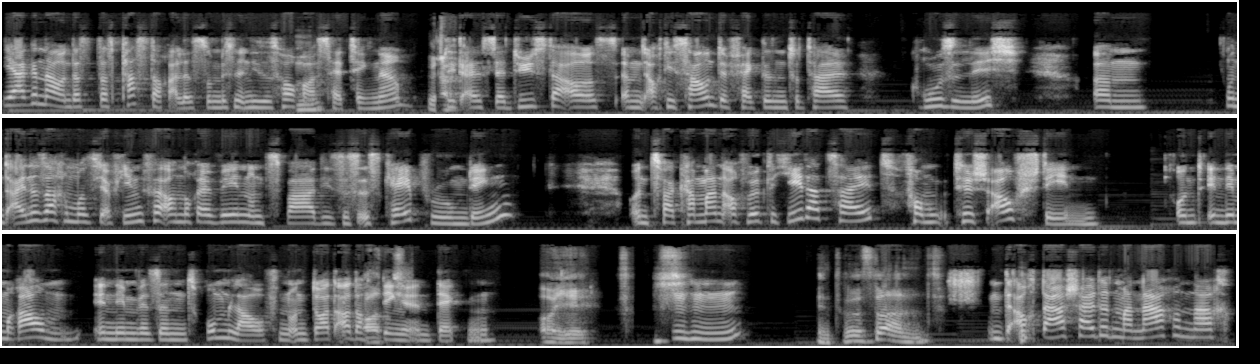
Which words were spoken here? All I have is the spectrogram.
Ja, genau. Und das, das passt auch alles so ein bisschen in dieses Horror-Setting, ne? Ja. Sieht alles sehr düster aus. Ähm, auch die Soundeffekte sind total gruselig. Ähm, und eine Sache muss ich auf jeden Fall auch noch erwähnen, und zwar dieses Escape Room-Ding. Und zwar kann man auch wirklich jederzeit vom Tisch aufstehen und in dem Raum, in dem wir sind, rumlaufen und dort auch noch. Dinge entdecken. Oh je. Mhm. Interessant. Und auch da schaltet man nach und nach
